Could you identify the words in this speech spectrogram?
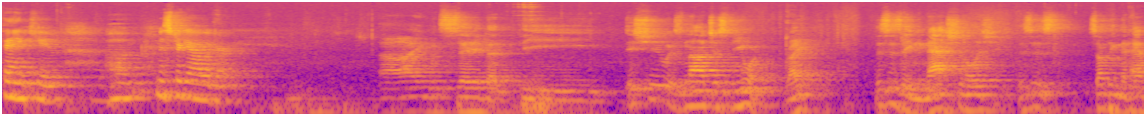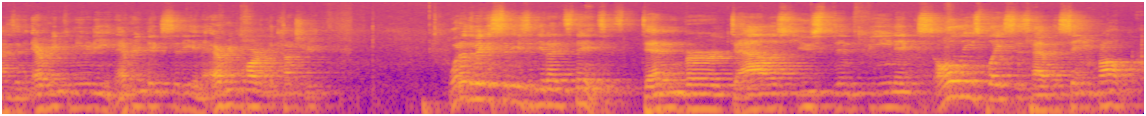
Thank you. Um, Mr. Gallagher? I would say that the issue is not just New York, right? This is a national issue. This is something that happens in every community, in every big city, in every part of the country. What are the biggest cities in the United States? It's Denver, Dallas, Houston, Phoenix. All these places have the same problem.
